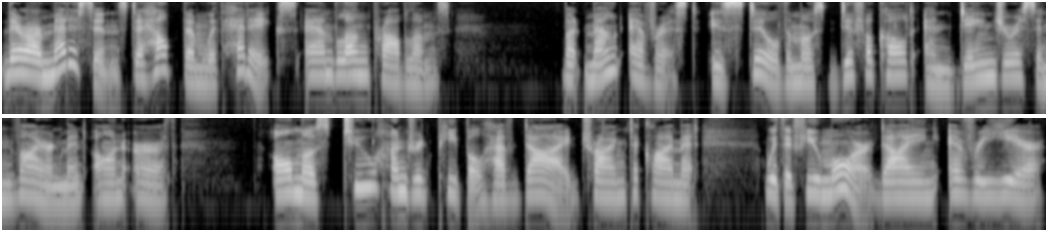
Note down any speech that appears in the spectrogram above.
There are medicines to help them with headaches and lung problems. But Mount Everest is still the most difficult and dangerous environment on Earth. Almost 200 people have died trying to climb it, with a few more dying every year.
